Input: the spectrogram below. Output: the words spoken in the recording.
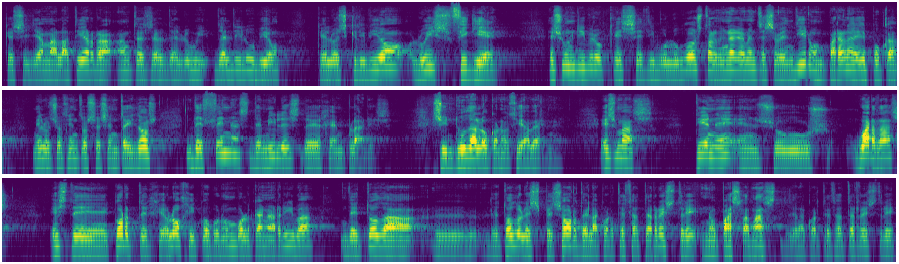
que se llama La Tierra antes del diluvio, que lo escribió Luis Figuier, es un libro que se divulgó extraordinariamente, se vendieron para la época, 1862, decenas de miles de ejemplares. Sin duda lo conocía Verne. Es más, tiene en sus guardas este corte geológico con un volcán arriba de, toda, de, todo el espesor de la corteza terrestre, no pasa más de la corteza terrestre,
